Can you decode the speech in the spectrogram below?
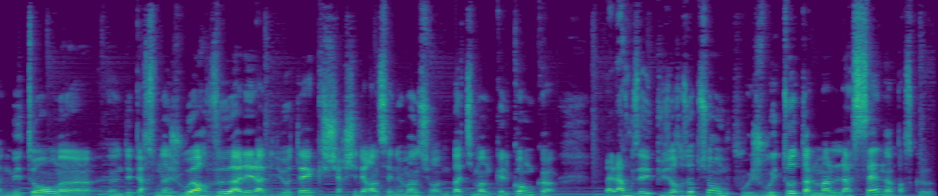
Admettons, un, des personnages joueurs veut aller à la bibliothèque chercher des renseignements sur un bâtiment quelconque. Ben là vous avez plusieurs options. Vous pouvez jouer totalement la scène parce que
